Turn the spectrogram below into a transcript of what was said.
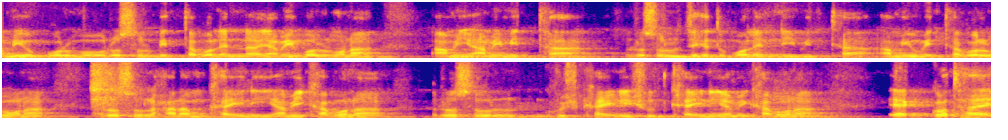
আমিও পরব, রসুল মিথ্যা বলেন নাই, আমি বলব না, আমি আমি মিথ্যা, রসুল যেহেতু বলেননি মিথ্যা, আমিও মিথ্যা বলব না, রসুল হারাম খাইনি, আমি খাব না, রসুল ঘুষ খাইনি, সুদ খাইনি, আমি খাব না এক কথায়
